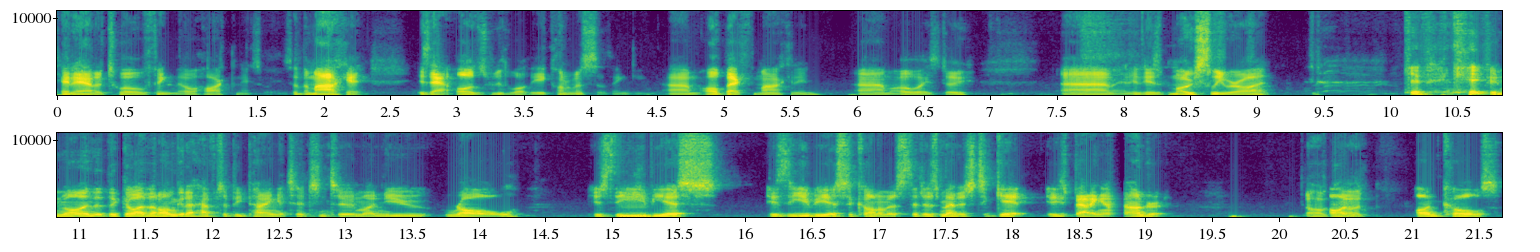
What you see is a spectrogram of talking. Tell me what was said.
10 out of 12 think they'll hike next week. So the market is at odds with what the economists are thinking. Um, I'll back the market in. Um, I always do. Um, and it is mostly right. keep keep in mind that the guy that I'm going to have to be paying attention to in my new role is the Hmm. UBS is the UBS economist that has managed to get is batting 100 Oh on god. on calls.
